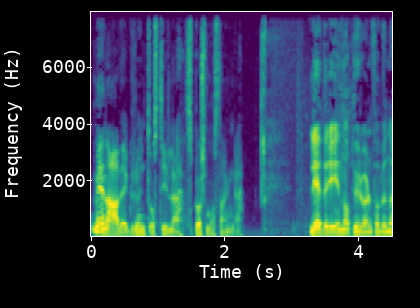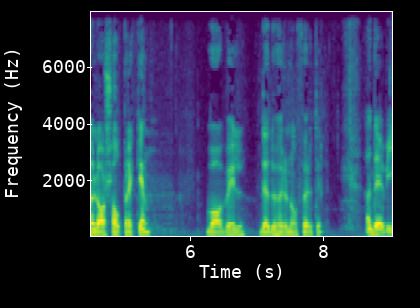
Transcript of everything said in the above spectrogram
mener jeg det er grunn til å stille spørsmålstegn ved. Leder i Naturvernforbundet, Lars Haltbrekken. Hva vil det du hører nå føre til? Det vi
